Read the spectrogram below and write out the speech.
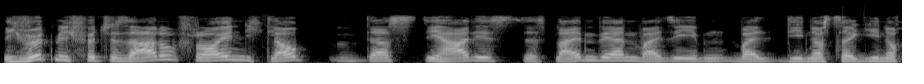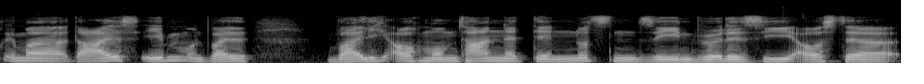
ich würde mich für Cesaro freuen. Ich glaube, dass die Hardys das bleiben werden, weil sie eben, weil die Nostalgie noch immer da ist, eben und weil, weil ich auch momentan nicht den Nutzen sehen würde, sie aus, der,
